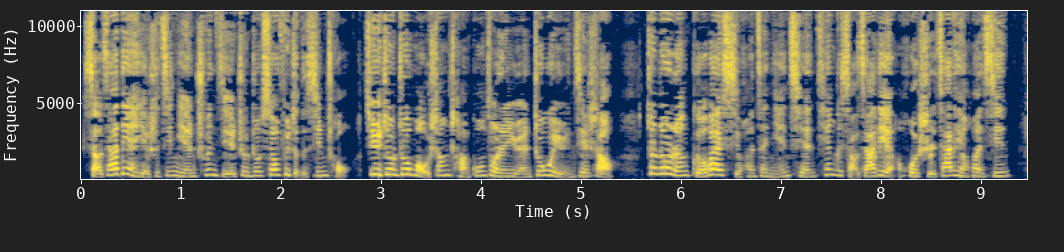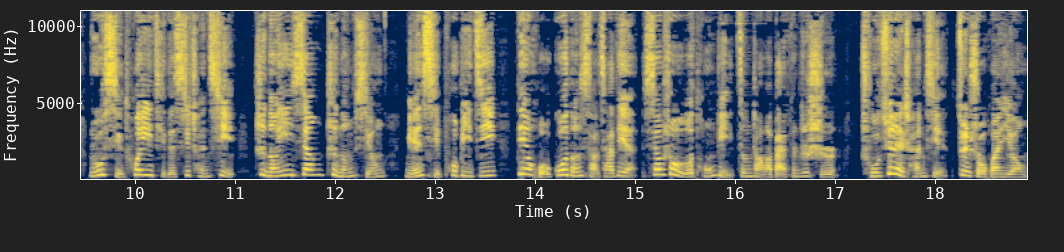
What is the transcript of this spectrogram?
小家电也是今年春节郑州消费者的新宠。据郑州某商场工作人员周卫云介绍，郑州人格外喜欢在年前添个小家电或是家电换新，如洗脱一体的吸尘器、智能音箱、智能屏。免洗破壁机、电火锅等小家电销售额同比增长了百分之十，厨具类产品最受欢迎。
